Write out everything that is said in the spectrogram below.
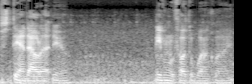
stand out at you. Even without the black light.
